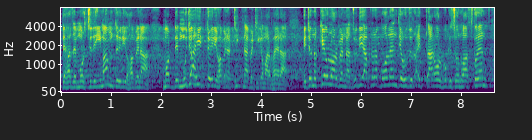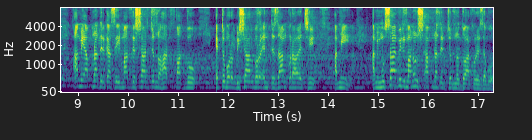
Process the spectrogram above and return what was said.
দেখা যায় মসজিদে ইমাম তৈরি হবে না, মর্দে মুজাহিদ তৈরি হবে না, ঠিক না ঠিক আমার ভাইরা এই জন্য কেউ লড়বেন না। যদি আপনারা বলেন যে, হুজুর আর অল্প কিছু ওয়াজ করেন, আমি আপনাদের কাছে এই মাদ্রাসার জন্য হাত পাতবো। এত বড় বিশাল বড় ইন্তজাম করা হয়েছে। আমি আমি মুসাফির মানুষ, আপনাদের জন্য দোয়া করে যাব।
